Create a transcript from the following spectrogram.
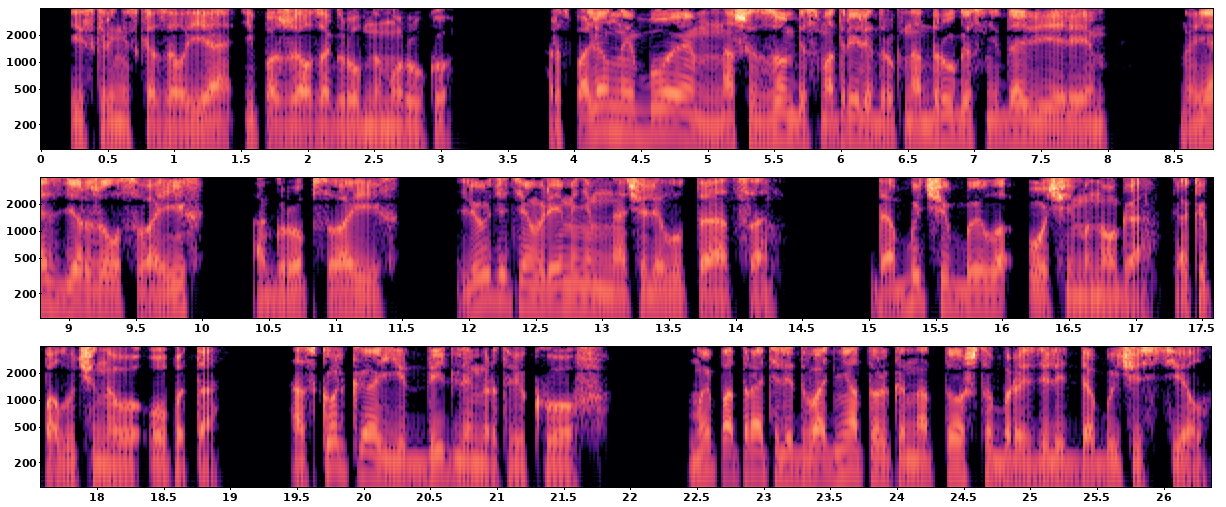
— искренне сказал я и пожал загробному руку. Распаленные боем, наши зомби смотрели друг на друга с недоверием, но я сдерживал своих, а гроб своих. Люди тем временем начали лутаться. Добычи было очень много, как и полученного опыта. А сколько еды для мертвяков. Мы потратили два дня только на то, чтобы разделить добычу с тел.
